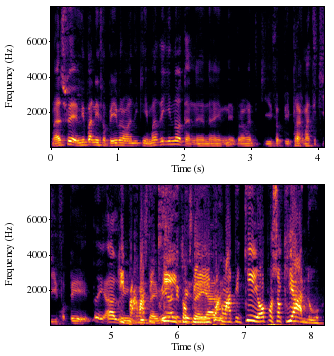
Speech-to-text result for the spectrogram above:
Μα σου λείπαν ηθοποιοί πραγματικοί. Μα δεν γινόταν να είναι πραγματικοί ηθοποιοί. Πραγματικοί ηθοποιοί. Άλλοι οι πραγματικοί ηθοποιοί. Οι πραγματικοί όπως ο Κιάνου.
